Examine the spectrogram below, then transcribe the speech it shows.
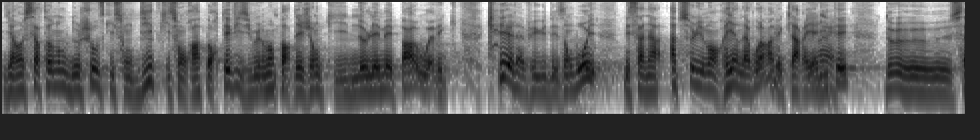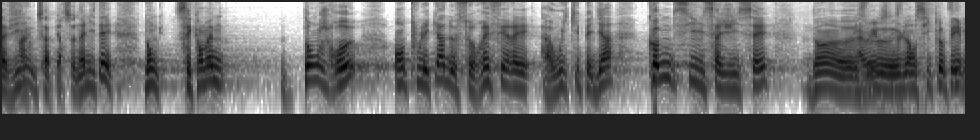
il y a un certain nombre de choses qui sont dites, qui sont rapportées visiblement par des gens qui ne l'aimaient pas ou avec qui elle avait eu des embrouilles, mais ça n'a absolument rien à voir avec la réalité de euh, sa vie Ouais. ou de sa personnalité. Donc c'est quand même dangereux, en tous les cas, de se référer à Wikipédia comme s'il s'agissait d'un euh, Ah oui, l'encyclopédie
